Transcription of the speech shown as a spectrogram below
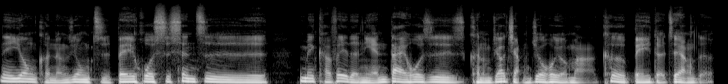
内用可能用纸杯，或是甚至 make cafe 的年代，或是可能比较讲究，会有马克杯的这样的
